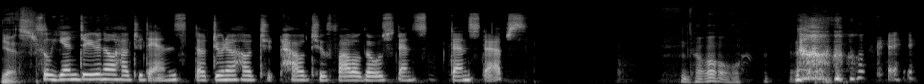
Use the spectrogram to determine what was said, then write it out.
Yes. So Yan, do you know how to dance? Do you know how to how to follow those dance dance steps? No. okay.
